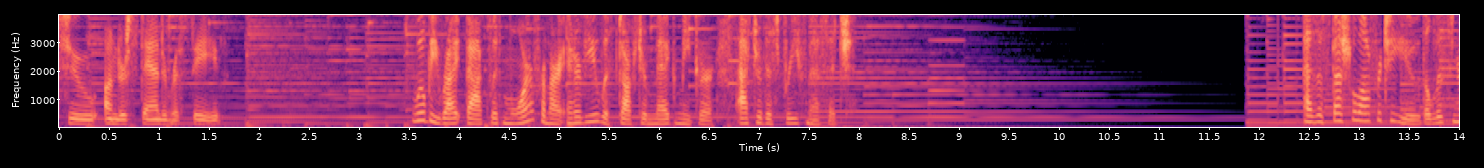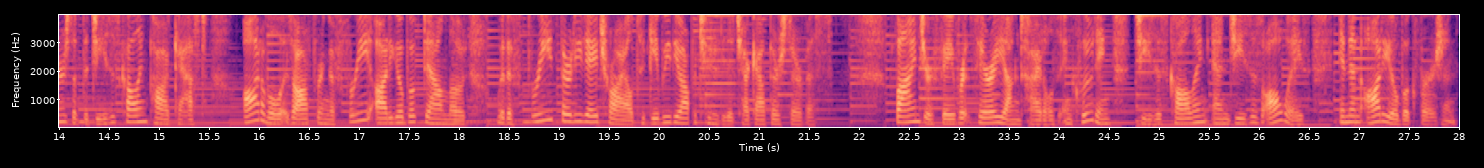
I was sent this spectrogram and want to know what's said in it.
to understand and receive. We'll be right back with more from our interview with Dr. Meg Meeker after this brief message. As a special offer to you, the listeners of the Jesus Calling podcast, Audible is offering a free audiobook download with a free 30 day trial to give you the opportunity to check out their service. Find your favorite Sarah Young titles, including Jesus Calling and Jesus Always, in an audiobook version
